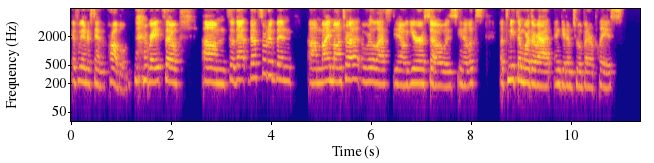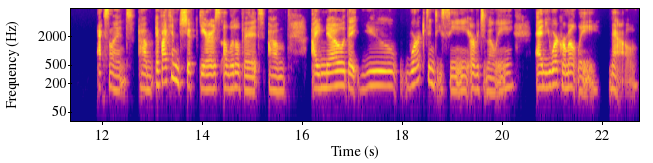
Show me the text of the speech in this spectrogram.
if we understand the problem right? So um so that that's sort of been um, my mantra over the last you know year or so is you know let's let's meet them where they're at and get them to a better place Excellent. Um, if I can shift gears a little bit, um, I know that you worked in DC originally and you work remotely now.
